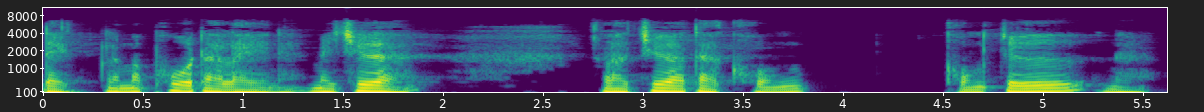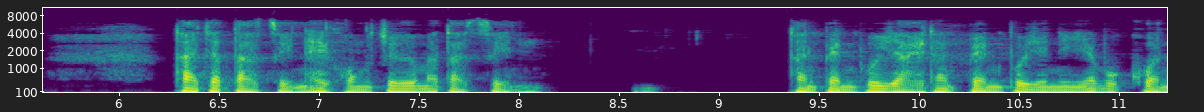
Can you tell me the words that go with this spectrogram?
เด็กแล้วมาพูดอะไรเนี่ย ไม่เชื่อ เราเชื่อแต่ของของจื้อนะถ้าจะตัดสินให้ของจื้อมาตัดสิน ท่านเป็นผู้ใหญ่ท่านเป็นปุญญียบุคคล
